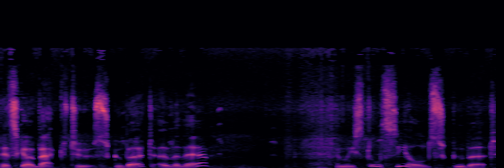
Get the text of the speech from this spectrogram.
Let's go back to Scoobert over there and we still see old Scoobert.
